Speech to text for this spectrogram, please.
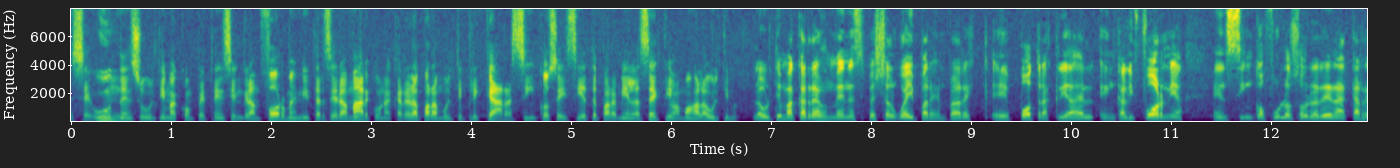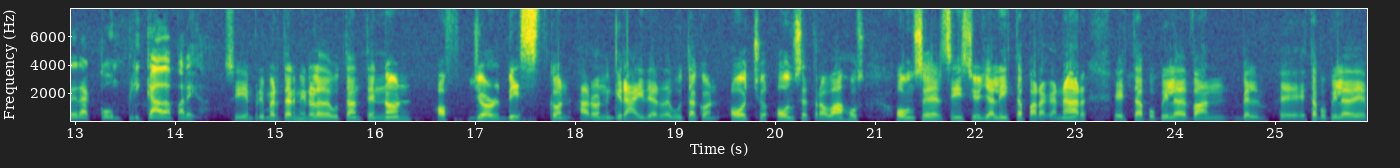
segunda en su última competencia en gran forma, es mi tercera marca, una carrera para multiplicar, 5, 6, 7 para mí en la séptima. Vamos a la última. La última carrera es un Men Special Way para ejemplares eh, potras criadas en California en cinco furlos sobre arena, carrera complicada, pareja. Sí, en primer término, la debutante None of Your Beast con Aaron Greider. Debuta con 8, 11 trabajos, 11 ejercicios, ya lista para ganar. Esta pupila de, Van eh, esta pupila de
